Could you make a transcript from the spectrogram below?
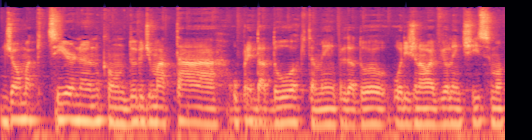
John McTiernan com Duro de Matar, O Predador, que também o Predador original é violentíssimo.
